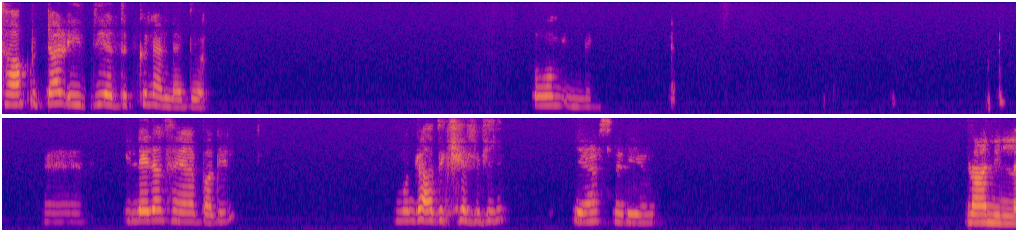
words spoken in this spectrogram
சாப்பிட்டால் இது எதுக்கு நல்லது ஓம் இல்லை அஹ் இல்லைதான் சரியான பதில் மூன்றாவது கேள்வி. யார் சரியா. நான் இல்ல.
